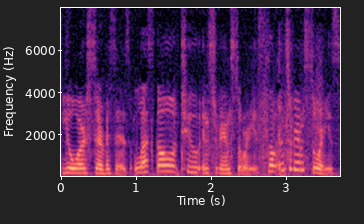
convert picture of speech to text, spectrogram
your services, let's go to Instagram stories. So, Instagram stories,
